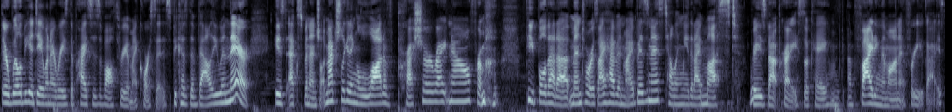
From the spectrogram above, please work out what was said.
There will be a day when I raise the prices of all three of my courses because the value in there is exponential. I'm actually getting a lot of pressure right now from people that uh, mentors I have in my business telling me that I must raise that price. Okay, I'm, I'm fighting them on it for you guys.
